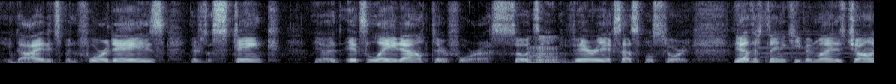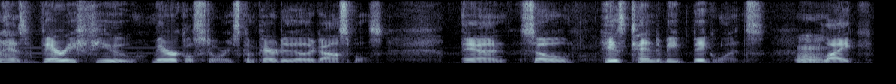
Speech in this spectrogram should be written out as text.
He died. It's been four days. There's a stink. You know, it, it's laid out there for us, so it's a very accessible story. The other thing to keep in mind is John has very few miracle stories compared to the other gospels. And so his tend to be big ones, like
